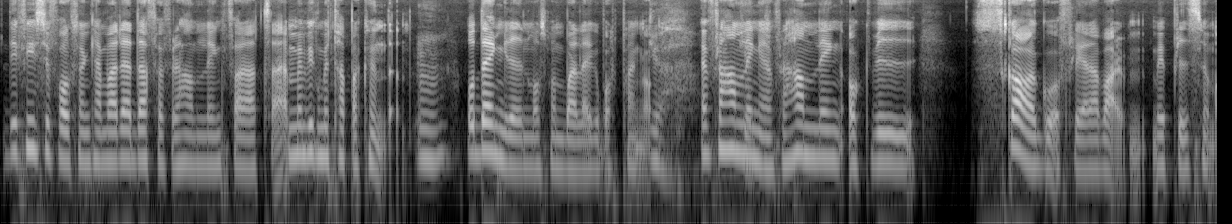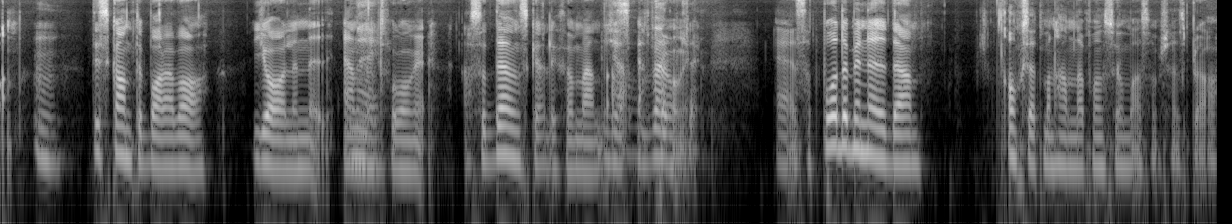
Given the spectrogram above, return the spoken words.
det finns ju folk som kan vara rädda för förhandling för att så här, men vi kommer tappa kunden. Mm. Och den grejen måste man bara lägga bort på en gång. Ja. En förhandling är en förhandling och vi ska gå flera varv med prissumman. Mm. Det ska inte bara vara ja eller nej en Nej. eller två gånger. Alltså den ska liksom vändas Ja, ett par gånger. Eh, Så att båda blir nöjda och så att man hamnar på en summa som känns bra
